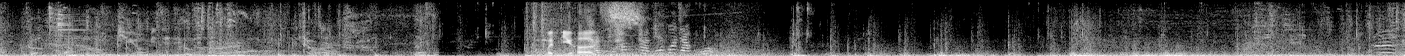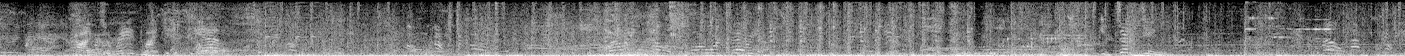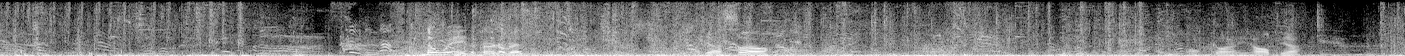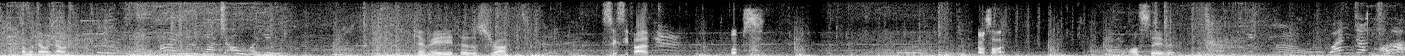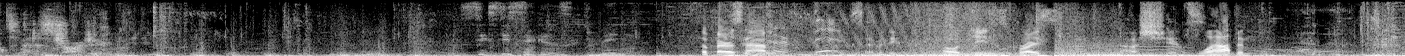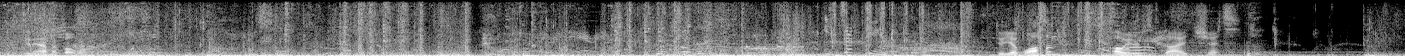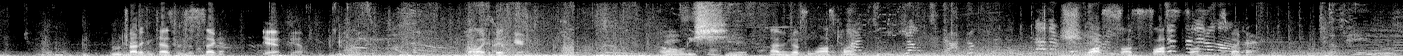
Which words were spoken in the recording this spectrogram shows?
I'm with you, Hugs. Time to raise my APM. Forward barrier. Ejecting. No way, the Pharah got red. I guess so. Oh god, I need help, yeah. Coming, coming, coming watch over you. Can made it to destruct. 65. Whoops. I was on it. I'll save it. 60 seconds remaining. The fair is half. 70. Oh, Jesus Christ. Oh, shit. What happened? Didn't have my bubble. Dude, you have Blossom? Oh, you just died. Shit. I'm gonna try to contest for just a second. Yeah, yeah. Felt like a bit. Here. Holy shit. seconds. I think that's the last point. Time to be young to die. Another victory. Lost, lost, lost, Just a lost. little It's back up. The payload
